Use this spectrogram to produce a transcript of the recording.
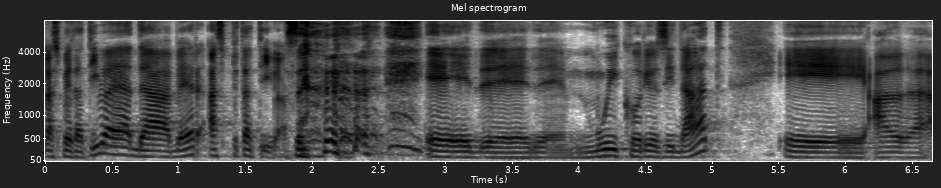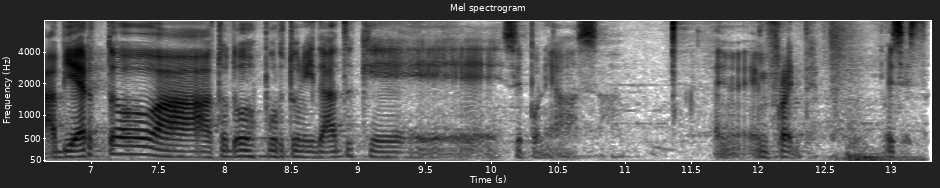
La expectativa es de haber expectativas, eh, de, muy curiosidad, eh, abierto a toda oportunidad que se pone enfrente. Es esto.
